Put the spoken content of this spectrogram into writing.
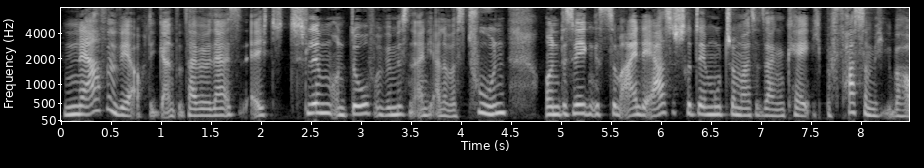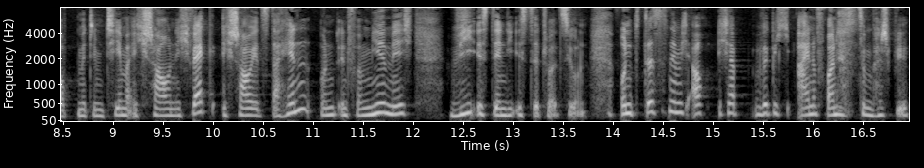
nerven wir auch die ganze Zeit. Weil wir sagen, es ist echt schlimm und doof und wir müssen eigentlich alle was tun. Und deswegen ist zum einen der erste Schritt der Mut schon mal zu sagen, okay, ich befasse mich überhaupt mit dem Thema. Ich schaue nicht weg. Ich schaue jetzt dahin und informiere mich, wie ist denn die Ist-Situation. Und das ist nämlich auch, ich habe wirklich eine Freundin zum Beispiel,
